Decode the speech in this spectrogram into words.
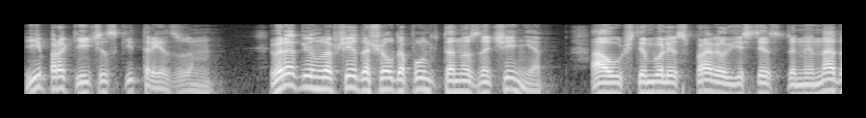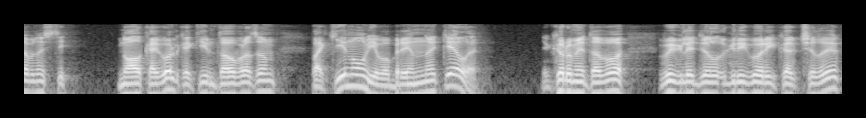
и практически трезвым. Вряд ли он вообще дошел до пункта назначения, а уж тем более справил естественные надобности, но алкоголь каким-то образом покинул его бренное тело. И кроме того, выглядел Григорий как человек,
